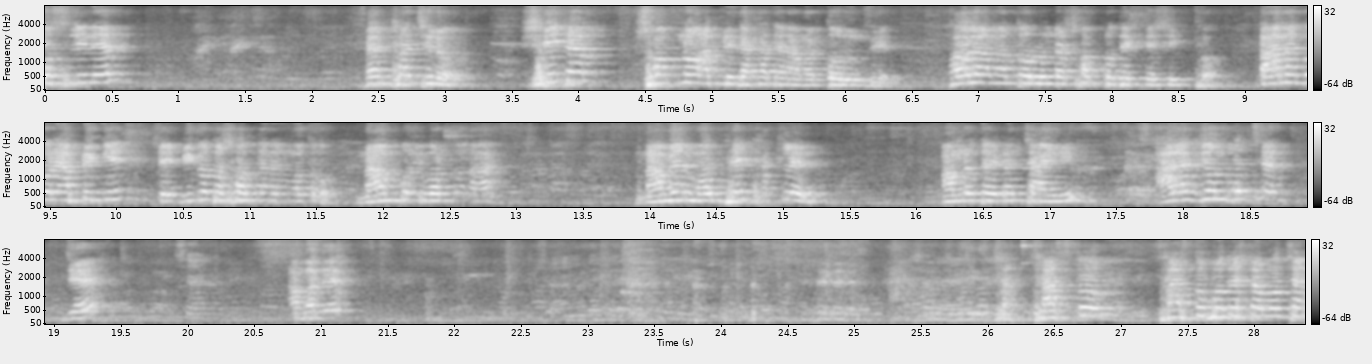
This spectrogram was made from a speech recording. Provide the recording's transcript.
মসলিনের ব্যবসা ছিল। সেটার স্বপ্ন আপনি দেখাতেন আমার তরুণদের। তাহলে আমার তরুণরা স্বপ্ন দেখতে শিখত। তা না করে আপনি কি সেই বিগত সরকারের মতো নাম পরিবর্তন আর নামের মধ্যেই থাকলেন? আমরা তো এটা চাইনি। আরেকজন বলছেন যে আমাদের স্বাস্থ্য স্বাস্থ্য উপদেষ্টা বলছেন,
